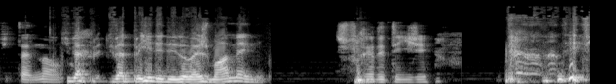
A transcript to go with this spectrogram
Putain, non. Tu vas, tu vas payer des dédommagements à Meg. Je ferai des TIG. des.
